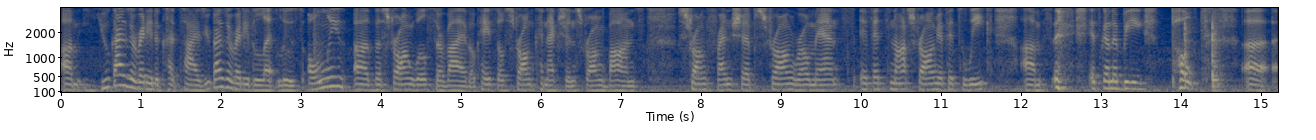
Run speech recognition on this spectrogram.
um, you guys are ready to cut ties. You guys are ready to let loose. Only uh, the strong will survive, okay? So strong connection, strong bonds, strong friendship, strong romance. If it's not strong, if it's weak, um, it's going to be poked. Uh,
